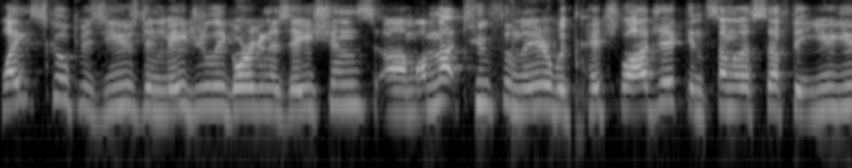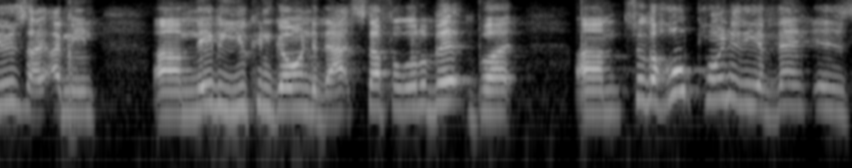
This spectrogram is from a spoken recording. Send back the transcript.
FlightScope is used in major league organizations. Um, I'm not too familiar with PitchLogic and some of the stuff that you use. I, I mean, um, maybe you can go into that stuff a little bit, but um, so the whole point of the event is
